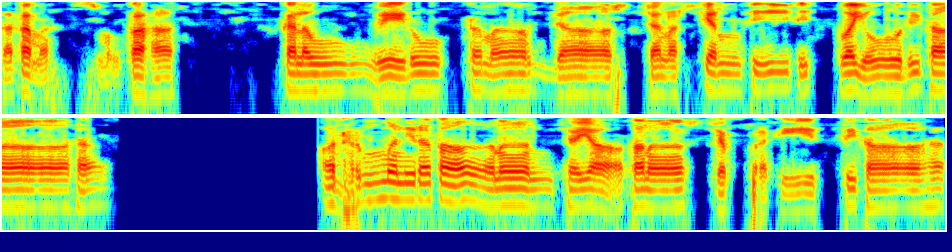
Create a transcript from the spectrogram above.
कथमः स्मृतः कलौ वेदोक्तमार्गाश्च नश्यन्तीति त्वयोदिताः अधर्मनिरतानाम् च यातनाश्च प्रकीर्तिताः।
